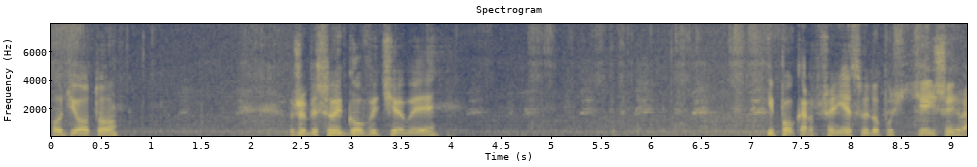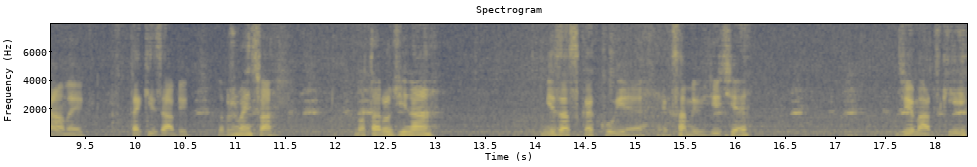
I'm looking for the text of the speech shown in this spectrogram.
chodzi o to żeby sobie go wycięły i pokarm przeniesły do puściejszych ramek taki zabieg. No proszę Państwa no ta rodzina nie zaskakuje. Jak sami widzicie dwie matki.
